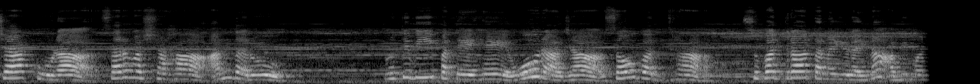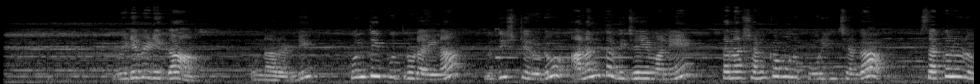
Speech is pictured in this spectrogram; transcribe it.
చ కూడా సర్వశ అందరూ. పృథివీపతేహే ఓ రాజా! సౌభద్ర! సుభద్ర తనయుడైన అభిమన్యు విడివిడిగా ఉన్నారండి. కుంతిపుత్రుడైన యుధిష్ఠిరుడు అనంత విజయమనే తన శంఖమును పూరించగా సకలుడు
